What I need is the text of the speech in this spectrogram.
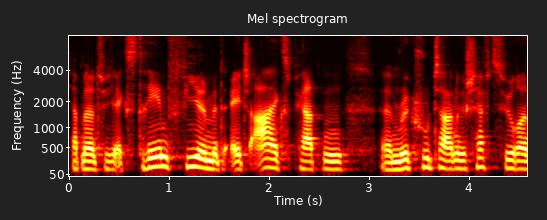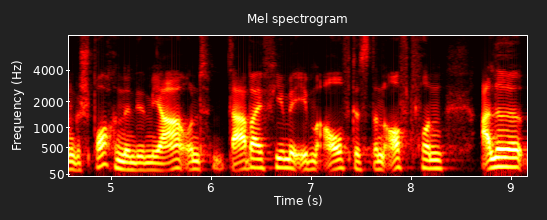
ich habe mir natürlich extrem viel mit HR-Experten, ähm, Recruitern, Geschäftsführern gesprochen in dem Jahr und dabei fiel mir eben auf, dass dann oft von alle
